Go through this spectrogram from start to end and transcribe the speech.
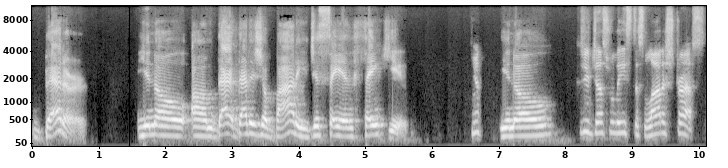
better. you know, um, that that is your body just saying thank you. You know, because you just released this lot of stress,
